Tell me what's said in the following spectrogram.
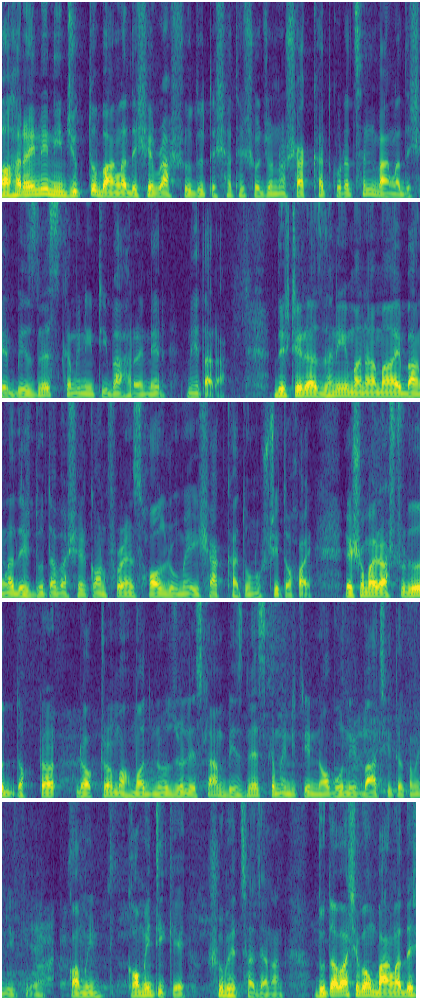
বাহরাইনে নিযুক্ত বাংলাদেশের রাষ্ট্রদূতের সাথে সৌজন্য সাক্ষাৎ করেছেন বাংলাদেশের বিজনেস কমিউনিটি বাহরাইনের নেতারা। দেশটির রাজধানী মানামায় বাংলাদেশ দূতাবাসের কনফারেন্স হল রুমে এই সাক্ষাৎ অনুষ্ঠিত হয়। এ সময় রাষ্ট্রদূত doctor doctor Mohammad Nazrul Islam business কমিউনিটির নবনির্বাচিত কমিউনিটি, কমিটিকে শুভেচ্ছা জানান। দূতাবাস এবং বাংলাদেশ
